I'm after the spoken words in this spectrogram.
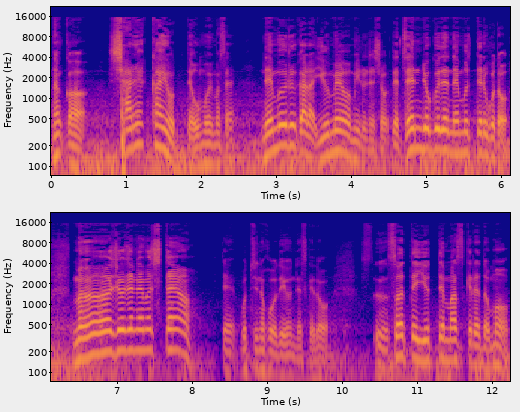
なんか、シャレかよって思いません？眠るから夢を見るでしょ？で、全力で眠ってることを、夢中で眠ったよってこっちの方で言うんですけど、うん、そうやって言ってますけれども、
